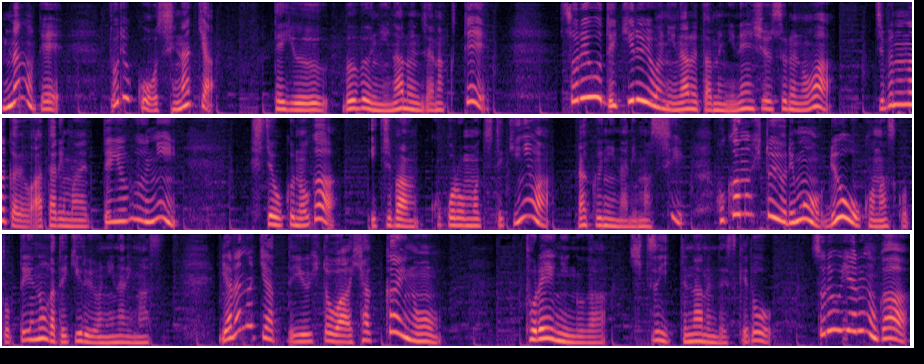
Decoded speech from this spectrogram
なので努力をしなきゃっていう部分になるんじゃなくてそれをできるようになるために練習するのは自分の中では当たり前っていう風にしておくのが一番心持ち的には楽になりますし他の人よりも量をこなすことっていうのができるようになります。やらなきゃっていう人は100回のトレーニングがきついってなるんですけどそれをやるのが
